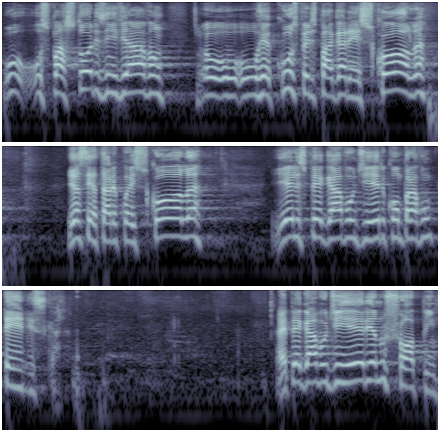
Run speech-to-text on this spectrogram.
o, os pastores enviavam o, o recurso para eles pagarem a escola, e acertaram com a escola, e eles pegavam o dinheiro e compravam tênis, cara. Aí pegavam o dinheiro e ia no shopping.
